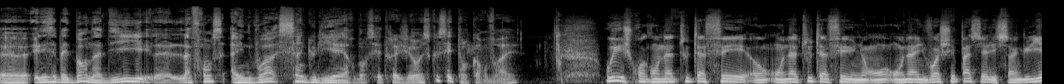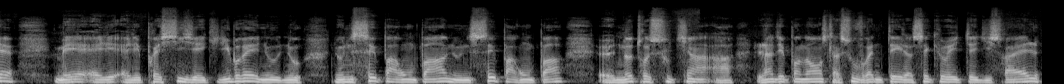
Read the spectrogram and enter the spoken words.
euh, Elisabeth Borne a dit la France a une voix singulière dans cette région. Est-ce que c'est encore vrai? Oui, je crois qu'on a tout à fait, on a tout à fait une, on, a une voix, je sais pas si elle est singulière, mais elle est, elle est précise et équilibrée. Nous, nous, nous ne séparons pas, nous ne séparons pas euh, notre soutien à l'indépendance, la souveraineté, la sécurité d'Israël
